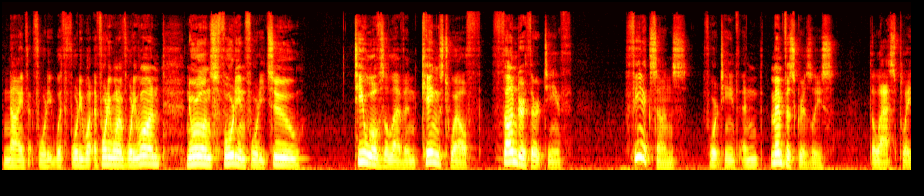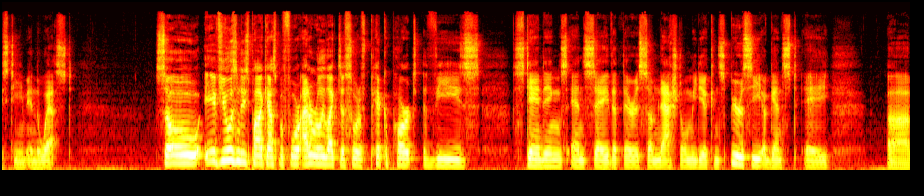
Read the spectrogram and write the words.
ninth at 40 with 41 at 41 and 41. New Orleans 40 and 42. T Wolves 11, Kings 12th, Thunder 13th, Phoenix Suns 14th, and Memphis Grizzlies the last place team in the West. So, if you listen to these podcasts before, I don't really like to sort of pick apart these standings and say that there is some national media conspiracy against a uh,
